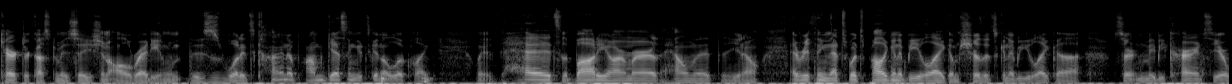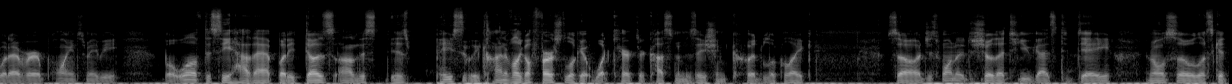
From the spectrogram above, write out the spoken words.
character customization already, and this is what it's kind of. I'm guessing it's gonna look like with the heads, the body armor, the helmet, the, you know, everything. That's what's probably going to be like. I'm sure that's going to be like a certain maybe currency or whatever points maybe, but we'll have to see how that. But it does. Um, this is basically kind of like a first look at what character customization could look like. So I just wanted to show that to you guys today, and also let's get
